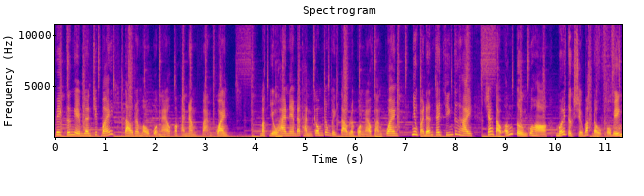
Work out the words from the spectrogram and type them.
Việc thử nghiệm lên chiếc váy tạo ra mẫu quần áo có khả năng phản quang. Mặc dù hai anh em đã thành công trong việc tạo ra quần áo phản quang, nhưng phải đến Thế chiến thứ hai, sáng tạo ấn tượng của họ mới thực sự bắt đầu phổ biến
